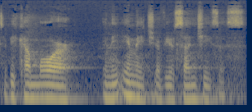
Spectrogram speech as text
to become more in the image of your Son Jesus.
